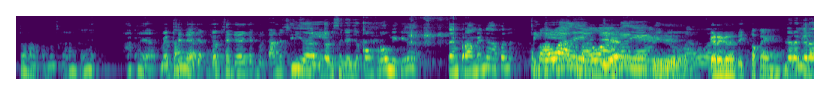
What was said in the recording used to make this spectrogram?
Itu anak-anak sekarang kayak apa ya? Nggak bisa Mentalnya diajak, nggak bisa diajak bercanda sedikit. iya, nggak bisa diajak kompromi kayak temperamennya apa? Ke bawah, ke bawah. Iya. naik gitu. Gara-gara TikTok kayaknya. Gara-gara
